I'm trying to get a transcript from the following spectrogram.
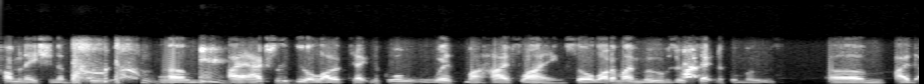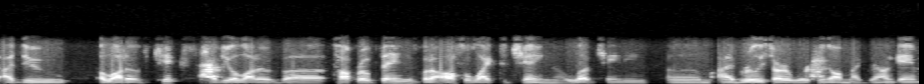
combination of the two. Um, I actually do a lot of technical with my high flying. So a lot of my moves are technical moves. Um, I, I do a lot of kicks. I do a lot of uh, top rope things, but I also like to chain. I love chaining. Um, I've really started working on my ground game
